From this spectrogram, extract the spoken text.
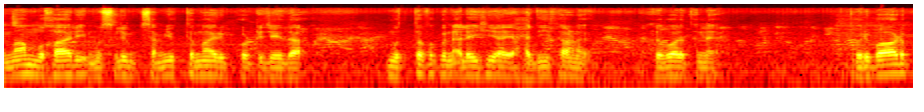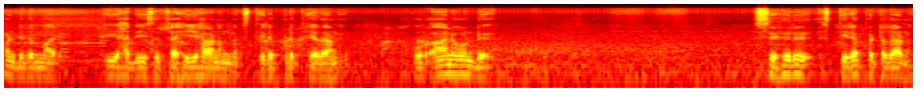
ഇമാം ബുഖാരി മുസ്ലിം സംയുക്തമായി റിപ്പോർട്ട് ചെയ്ത മുത്തഫക്കുൻ അലഹിയായ ഹദീസാണ്. അതുപോലെ തന്നെ ഒരുപാട് പണ്ഡിതന്മാർ ഈ ഹദീസ് സഹീഹാണെന്ന് സ്ഥിരപ്പെടുത്തിയതാണ്. ഖുർആൻ കൊണ്ട് സിഹർ സ്ഥിരപ്പെട്ടതാണ്.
